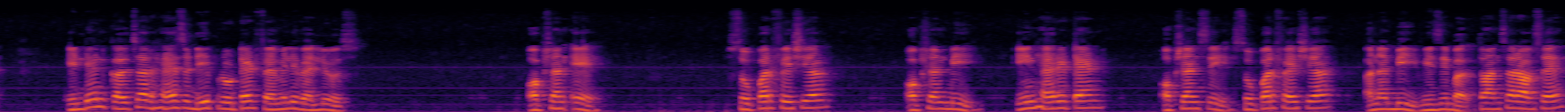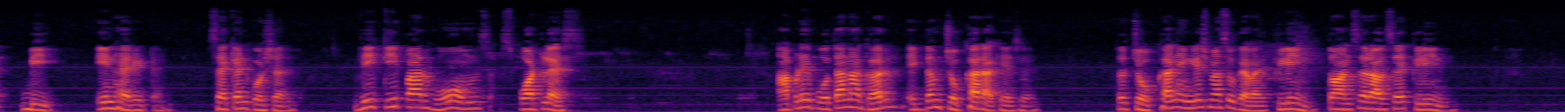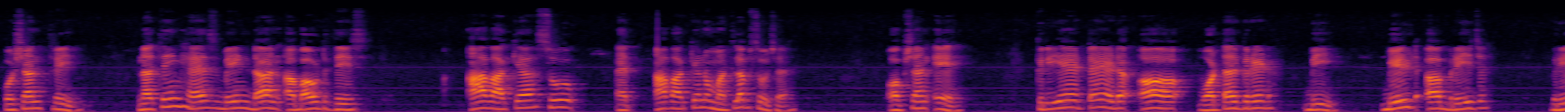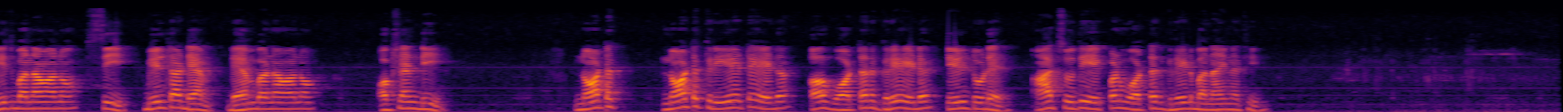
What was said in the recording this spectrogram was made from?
Indian culture has deep rooted family values option A superficial option B inherent option C superficial and B visible તો આન્સર આવશે B inherent second question we keep our homes spotless આપણે પોતાના ઘર એકદમ ચોખ્ખા રાખીએ છીએ. તો ચોખ્ખાને ઇંગ્લિશમાં શું કહેવાય? ક્લીન તો આન્સર આવશે clean question three nothing has been done about this આ વાક્ય શું આ વાક્યનો મતલબ શું છે? Option A created a water grid B build a bridge bridge બનાવવાનો, C, built a dam dam બનાવવાનો, option D, not not created a water grid till today. આજ સુધી એક પણ વોટર ગ્રેડ બનાવી નથી.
